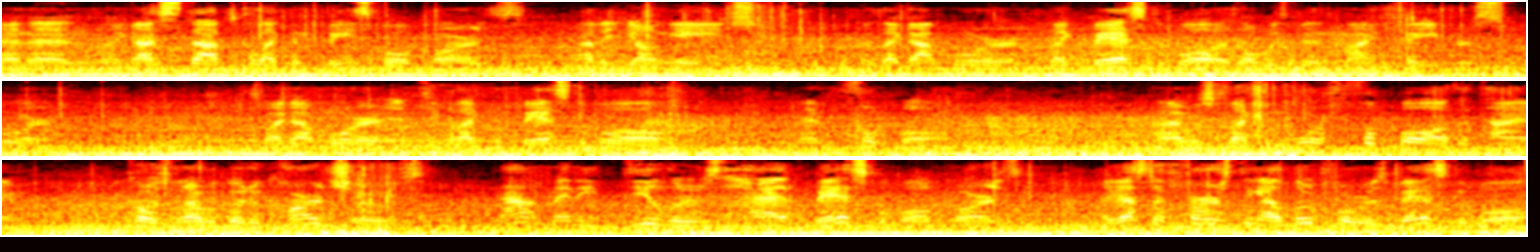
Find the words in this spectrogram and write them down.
And then like I stopped collecting baseball cards at a young age I got more like basketball has always been my favorite sport. So I got more into collecting basketball and football. I was collecting more football at the time because when I would go to card shows, not many dealers had basketball cards. Like that's the first thing I looked for was basketball,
